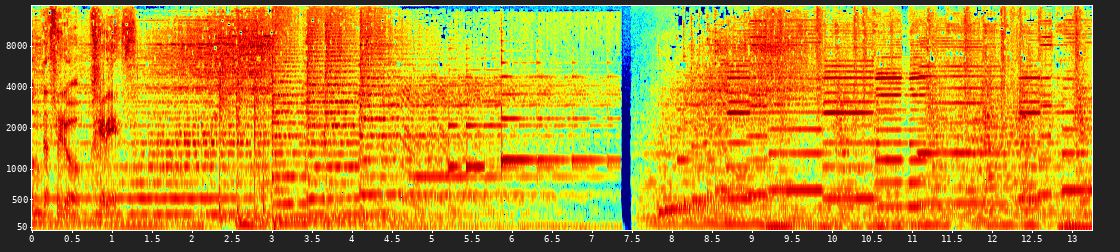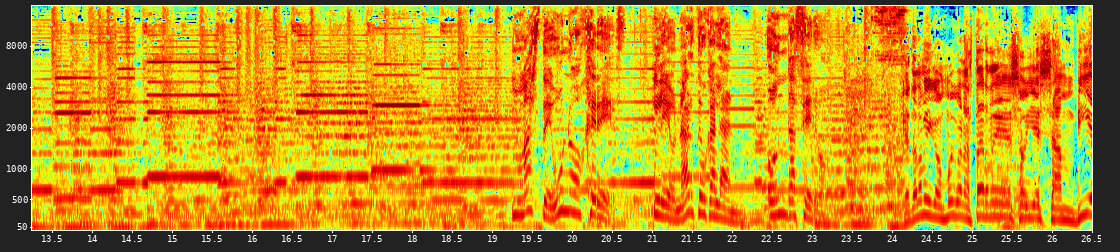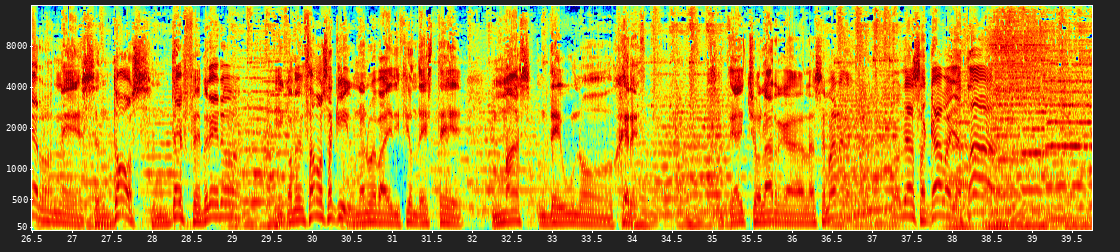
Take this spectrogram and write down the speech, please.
Onda Cero, Jerez. Más de uno Jerez. Leonardo Galán, Onda Cero. ¿Qué tal amigos? Muy buenas tardes. Hoy es San Viernes 2 de febrero y comenzamos aquí una nueva edición de este Más de uno Jerez. ¿Se te ha hecho larga la semana? Pues ya se acaba, ya está.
